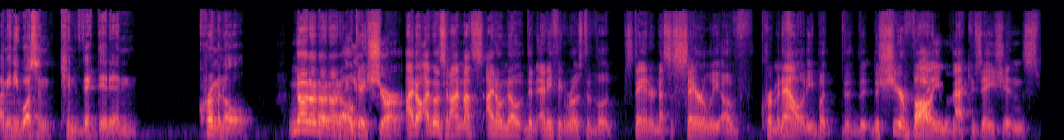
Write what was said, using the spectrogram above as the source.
I mean he wasn't convicted in criminal no, no, no, no, no. Okay, sure. I don't. I listen. I'm not. I don't know that anything rose to the standard necessarily of criminality, but the the, the sheer volume right. of accusations.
